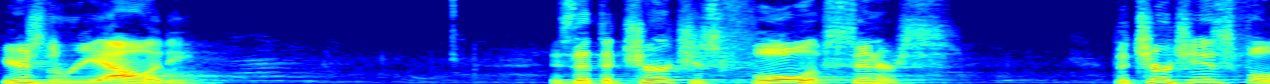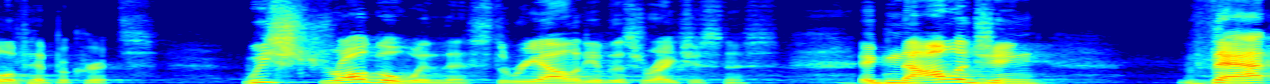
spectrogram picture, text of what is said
Here's the reality is that the church is full of sinners. The church is full of hypocrites. We struggle with this, the reality of this righteousness. Acknowledging that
